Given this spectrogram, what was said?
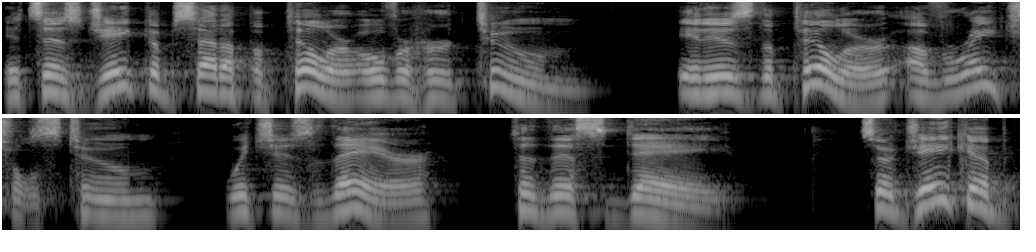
It says, Jacob set up a pillar over her tomb. It is the pillar of Rachel's tomb which is there to this day. So, Jacob,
